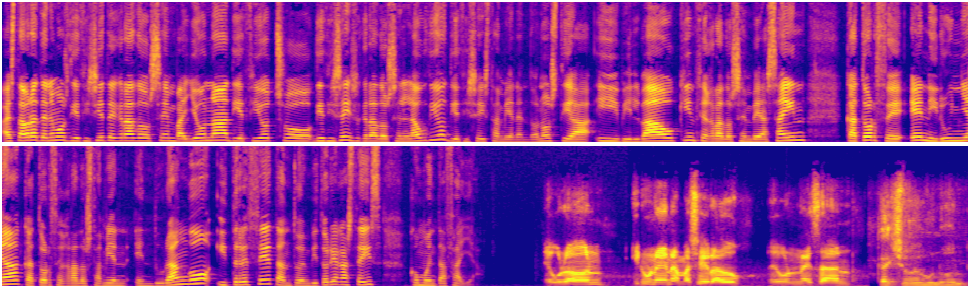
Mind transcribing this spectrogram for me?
A esta hora tenemos 17 grados en Bayona, 18, 16 grados en Laudio, 16 también en Donostia y Bilbao, 15 grados en Beasain, 14 en Iruña, 14 grados también en Durango y 13 tanto en Vitoria-Gasteiz como en Tafalla. Irunen amasei grado, egun naizan. Caixo Egunon,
